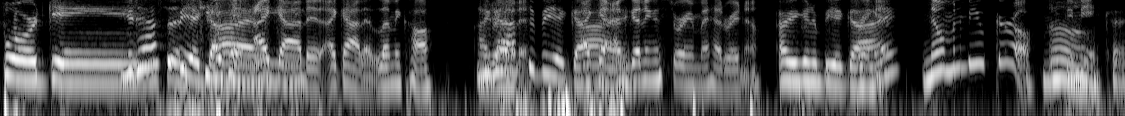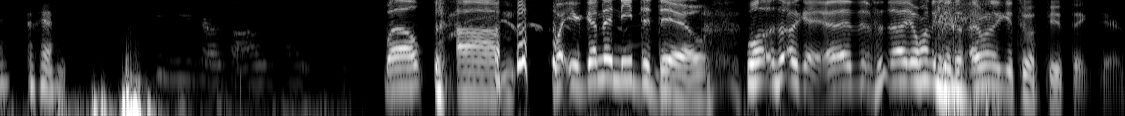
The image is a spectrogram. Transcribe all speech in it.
board games. You'd have to be a TV. guy. I got it. I got it. Let me call. I You'd got have it. to be a I got, guy. I'm getting a story in my head right now. Are you gonna be a guy? No, I'm gonna be a girl. I'm gonna Oh, be me. okay. Okay. Well, um, what you're gonna need to do. Well, okay. Uh, I want to get. I want to get to a few things here.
